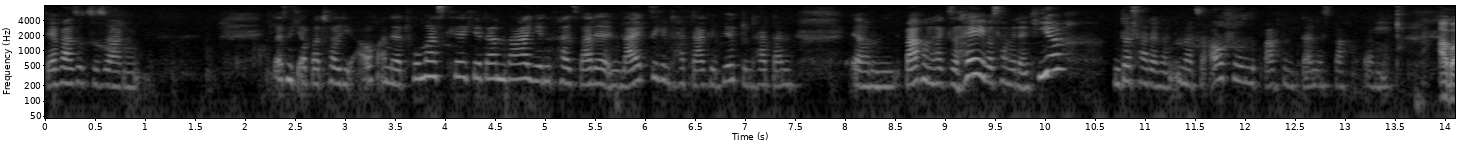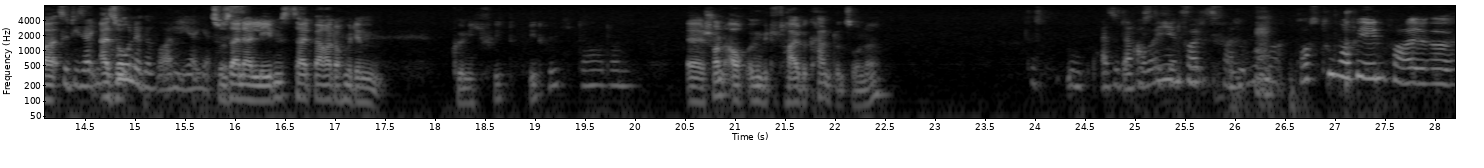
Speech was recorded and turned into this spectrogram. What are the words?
der war sozusagen, ich weiß nicht, ob Bartholdy auch an der Thomaskirche dann war, jedenfalls war der in Leipzig und hat da gewirkt und hat dann ähm, Bach und hat gesagt, hey, was haben wir denn hier? Und das hat er dann immer zur Aufführung gebracht und dann ist Bach ähm, Aber zu dieser Ikone also, geworden, die er jetzt zu ist. seiner Lebenszeit war er doch mit dem König Fried, Friedrich da dann äh, schon auch irgendwie total bekannt und so, ne? Das, also da Aber jedenfalls, also posthum auf jeden Fall.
